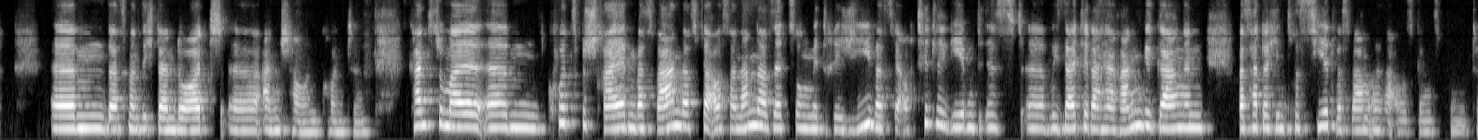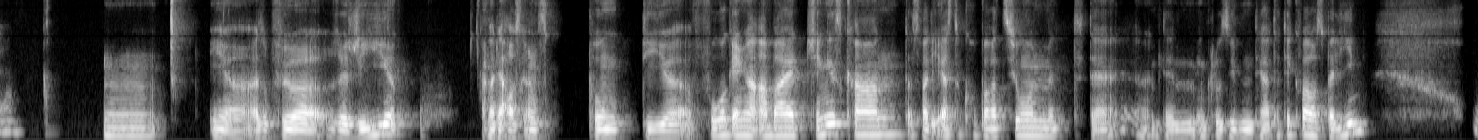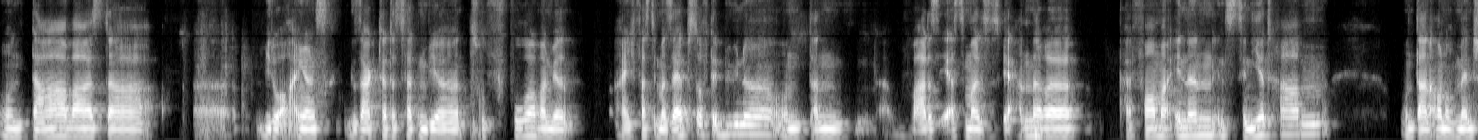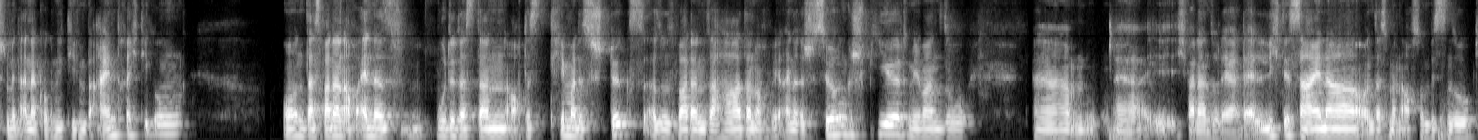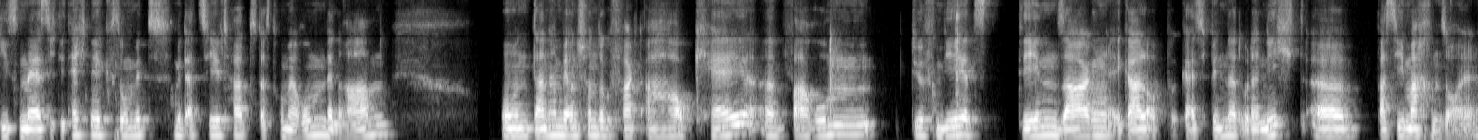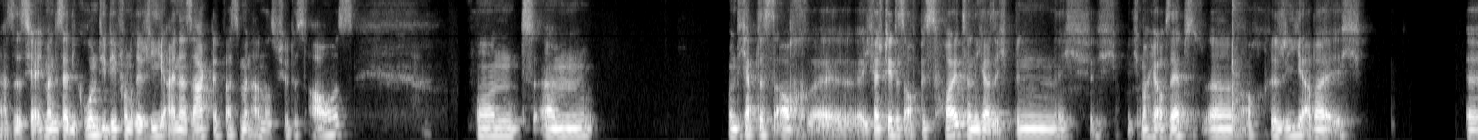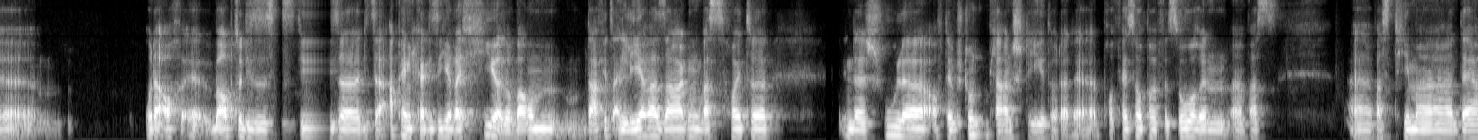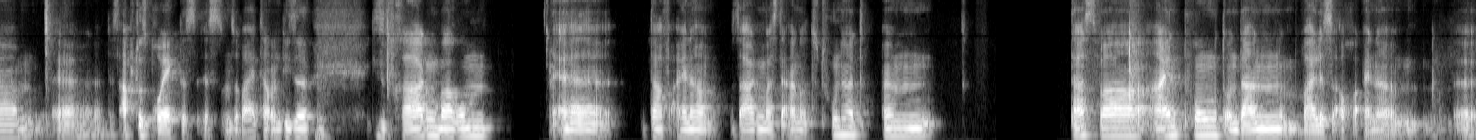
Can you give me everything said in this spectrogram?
Ähm, dass man sich dann dort äh, anschauen konnte. Kannst du mal ähm, kurz beschreiben, was waren das für Auseinandersetzungen mit Regie, was ja auch titelgebend ist? Äh, wie seid ihr da herangegangen? Was hat euch interessiert? Was waren eure Ausgangspunkte? Mm, ja, also für Regie war der Ausgangspunkt Punkt die Vorgängerarbeit Genghis Khan. Das war die erste Kooperation mit, der, äh, dem inklusiven Theater Tikva aus Berlin. Und da war es da, äh, wie du auch eingangs gesagt hattest, hatten wir zuvor, waren wir eigentlich fast immer selbst auf der Bühne und dann war das erste Mal, dass wir andere PerformerInnen inszeniert haben und dann auch noch Menschen mit einer kognitiven Beeinträchtigung. Und das war dann auch Ende, wurde das dann auch das Thema des Stücks. Also es war dann Sahar dann auch wie eine Regisseurin gespielt. Und wir waren so, ähm, äh, ich war dann so der, der, Lichtdesigner und dass man auch so ein bisschen so gießenmäßig die Technik so mit, mit erzählt hat, das drumherum, den Rahmen. Und dann haben wir uns schon so gefragt, ah, okay, äh, warum dürfen wir jetzt denen sagen, egal ob geistig behindert oder nicht, äh, was sie machen sollen. Also ist ja, ich meine, das ist ja die Grundidee von Regie. Einer sagt etwas, jemand anderes führt es aus. Und, ähm, und ich habe das auch, äh, ich verstehe das auch bis heute nicht. Also ich bin, ich, ich, ich mache ja auch selbst äh, auch Regie, aber ich äh, oder auch äh, überhaupt so dieses, dieser, diese Abhängigkeit, diese Hierarchie. Also warum darf jetzt ein Lehrer sagen, was heute in der Schule auf dem Stundenplan steht oder der Professor, Professorin, äh, was äh, was Thema der, äh, des Abschlussprojektes ist und so weiter. Und diese, diese Fragen, warum äh, darf einer sagen, was der andere zu tun hat, ähm, das war ein Punkt. Und dann, weil es auch eine äh,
